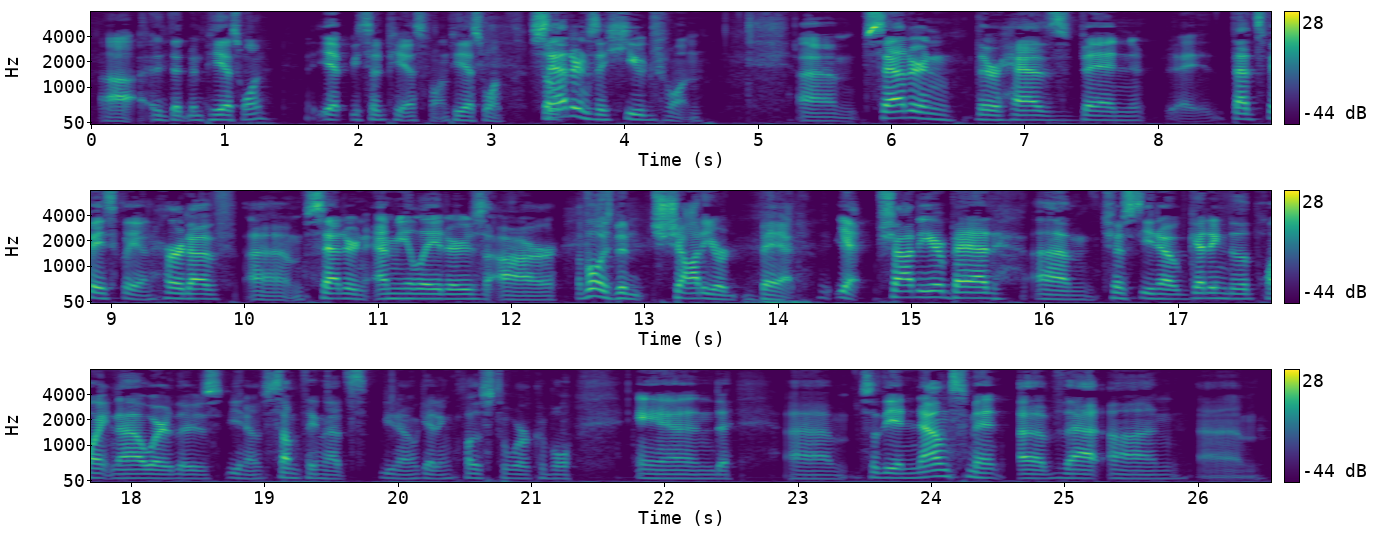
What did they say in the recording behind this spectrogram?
Uh, in in PS1, Yep, you said PS1. PS1. So Saturn's a huge one. Um, Saturn, there has been that's basically unheard of. Um, Saturn emulators are I've always been shoddy or bad. yeah shoddy or bad. Um, just you know getting to the point now where there's you know something that's you know getting close to workable, and um, so the announcement of that on um,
